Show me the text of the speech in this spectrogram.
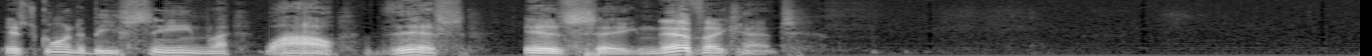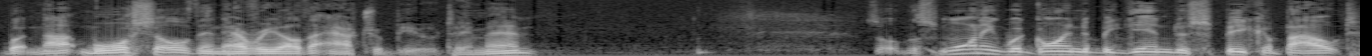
it's going to be seen like, wow, this is significant. But not more so than every other attribute. Amen? So this morning we're going to begin to speak about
